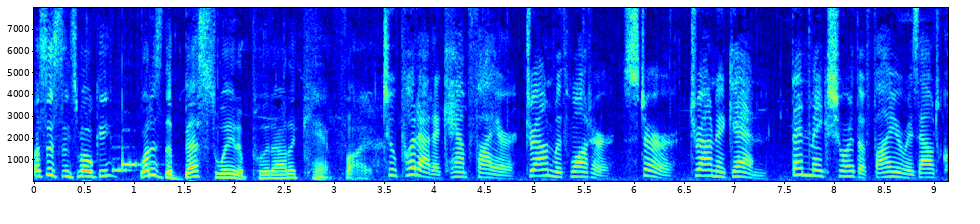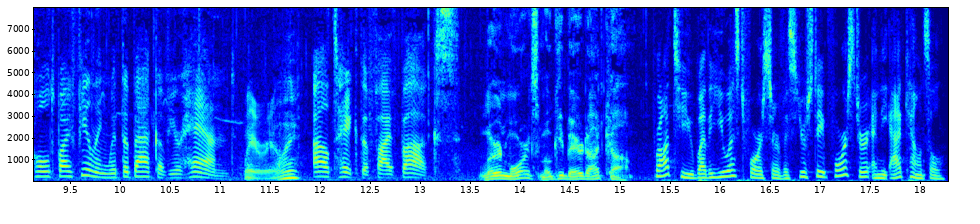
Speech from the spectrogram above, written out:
Assistant Smokey, what is the best way to put out a campfire? To put out a campfire, drown with water, stir, drown again. Then make sure the fire is out cold by feeling with the back of your hand. Wait, really? I'll take the five bucks. Learn more at smokeybear.com. Brought to you by the U.S. Forest Service, your state forester, and the Ad Council.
